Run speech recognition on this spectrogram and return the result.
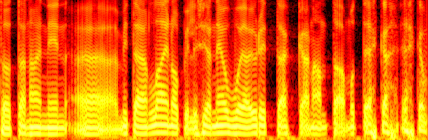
tota noin, niin, ää, mitään lainopillisia neuvoja yrittääkään antaa, mutta ehkä, ehkä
